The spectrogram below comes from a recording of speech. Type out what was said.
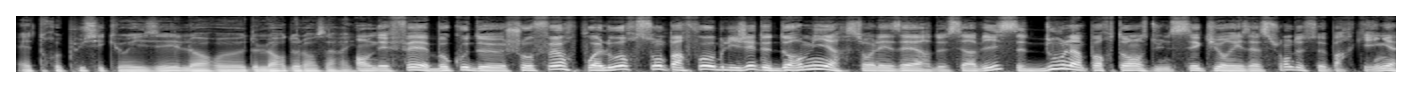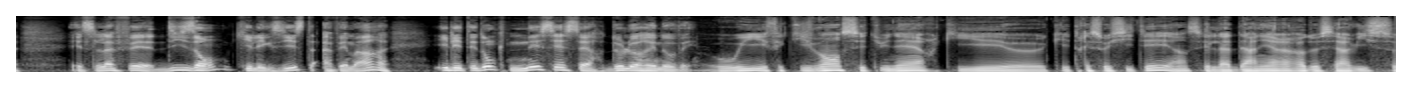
être plus sécurisés lors euh, de, lors de leurs arrêts. En effet, beaucoup de chauffeurs poids lourds sont parfois obligés de dormir sur les aires de service, d'où l'importance d'une sécurisation de ce parking. Et cela fait dix ans qu'il existe à Weimar. Il était donc nécessaire de le rénover. Oui, effectivement, c'est une aire qui est, euh, qui est très sollicitée. hein. C'est la dernière aire de service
